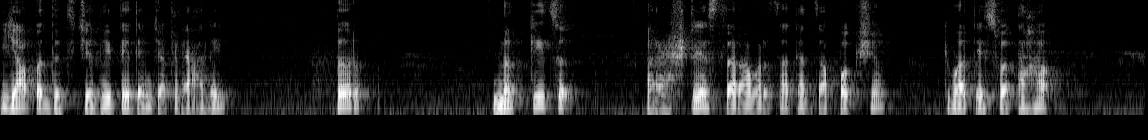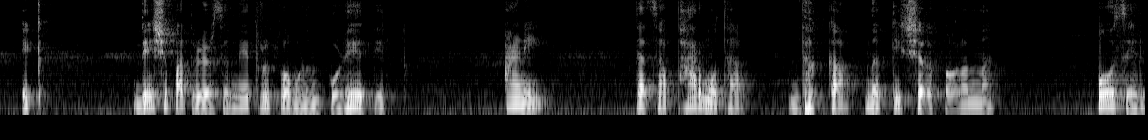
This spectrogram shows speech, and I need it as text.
या पद्धतीचे नेते त्यांच्याकडे आले तर नक्कीच राष्ट्रीय स्तरावरचा त्यांचा पक्ष किंवा ते स्वतः एक देशपातळीवरचं नेतृत्व म्हणून पुढे येतील. आणि त्याचा फार मोठा धक्का नक्कीच शरद पवारांना पोहोचेल.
